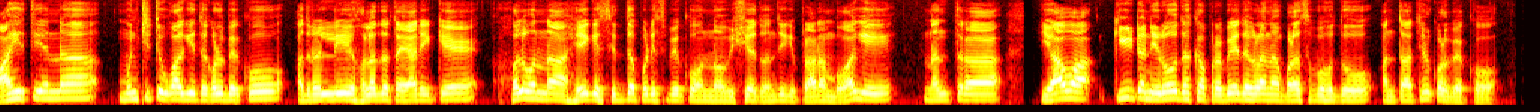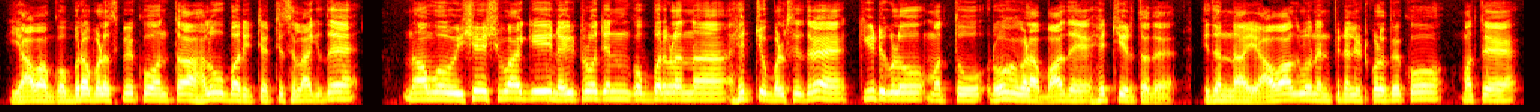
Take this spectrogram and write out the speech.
ಮಾಹಿತಿಯನ್ನು ಮುಂಚಿತವಾಗಿ ತಗೊಳ್ಬೇಕು, ಅದರಲ್ಲಿ ಹೊಲದ ತಯಾರಿಕೆ, ಹೊಲವನ್ನು ಹೇಗೆ ಸಿದ್ಧಪಡಿಸಬೇಕು ಅನ್ನೋ ವಿಷಯದೊಂದಿಗೆ ಪ್ರಾರಂಭವಾಗಿ ನಂತರ ಯಾವ ಕೀಟ ನಿರೋಧಕ ಪ್ರಭೇದಗಳನ್ನು ಬಳಸಬಹುದು ಅಂತ ತಿಳ್ಕೊಳ್ಬೇಕು. ಯಾವ ಗೊಬ್ಬರ ಬಳಸಬೇಕು ಅಂತ ಹಲವು ಬಾರಿ ಚರ್ಚಿಸಲಾಗಿದೆ. ನಾವು ವಿಶೇಷವಾಗಿ ನೈಟ್ರೋಜನ್ ಗೊಬ್ಬರಗಳನ್ನು ಹೆಚ್ಚು ಬಳಸಿದರೆ ಕೀಟಗಳು ಮತ್ತು ರೋಗಗಳ ಬಾಧೆ ಹೆಚ್ಚಿರ್ತದೆ ಇದನ್ನು ಯಾವಾಗಲೂ ನೆನಪಿನಲ್ಲಿಟ್ಕೊಳ್ಬೇಕು. ಮತ್ತು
